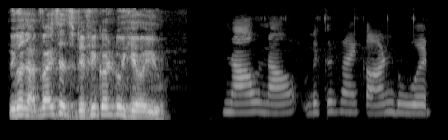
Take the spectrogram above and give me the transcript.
because otherwise it's difficult to hear you. Now, now, because I can't do it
